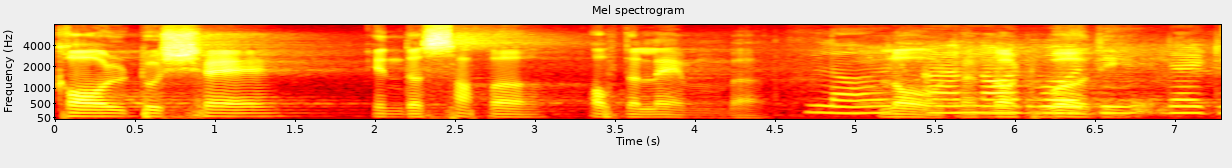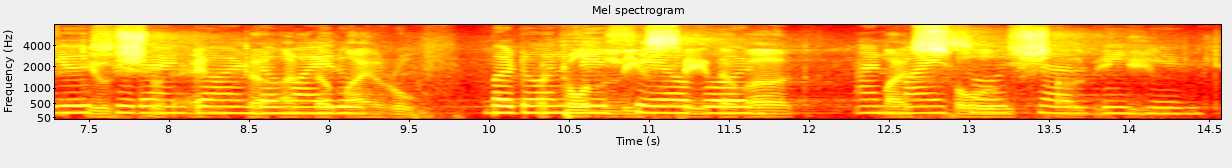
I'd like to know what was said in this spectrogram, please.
called to share in the supper of the Lamb. Lord, Lord, I am not worthy that you, should, enter, under, my, roof, but only, say a word, and my soul shall be healed.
